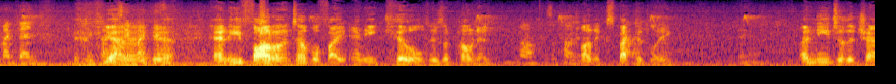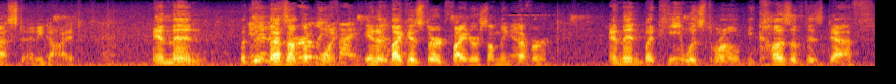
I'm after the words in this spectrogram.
My Ben. They kinda say yeah, my yeah. Ben. And he fought on a temple fight and he killed his opponent Well, his opponent unexpectedly. Yeah. A knee to the chest and he died. And then, but th- that's not the point. fight, In yeah. a, like his third fight or something Yeah. ever. And then, but he was thrown because of this death.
